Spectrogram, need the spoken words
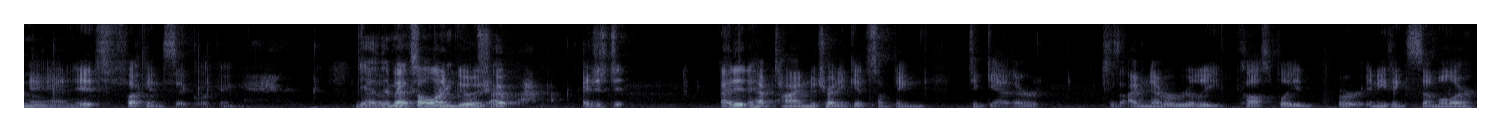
Ooh. and it's fucking sick looking. Yeah, So they make that's all I'm pretty cool doing. I, I just did, I didn't have time to try to get something together because I've never really cosplayed or anything similar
